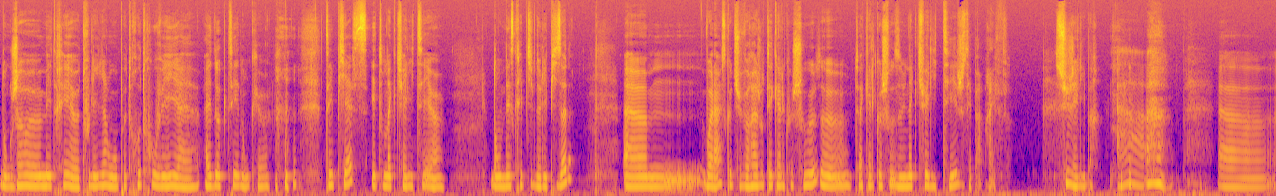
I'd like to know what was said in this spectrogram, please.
Donc je mettrai euh, tous les liens où on peut te retrouver, euh, adopter donc euh, tes pièces et ton actualité dans le descriptif de l'épisode. voilà, est-ce que tu veux rajouter quelque chose Tu as quelque chose, une actualité Je sais pas, bref. Sujet libre. ah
